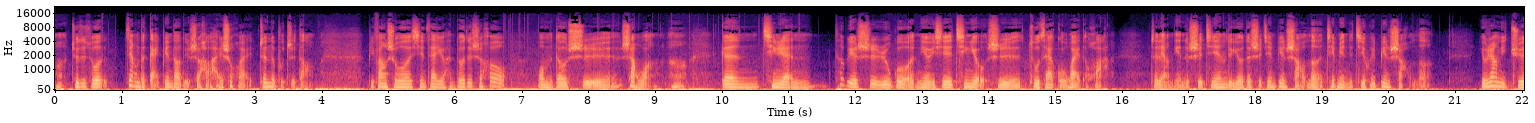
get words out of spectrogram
啊。就是说，这样的改变到底是好还是坏，真的不知道。比方说，现在有很多的时候，我们都是上网啊，跟亲人，特别是如果你有一些亲友是住在国外的话，这两年的时间，旅游的时间变少了，见面的机会变少了。有让你觉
